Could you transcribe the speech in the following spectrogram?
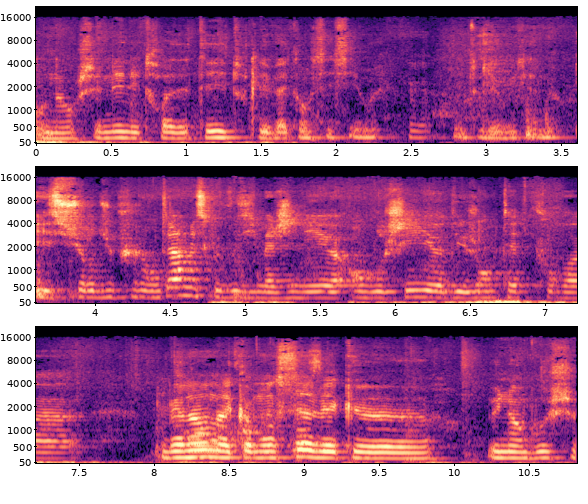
on a enchaîné les trois étés et toutes les vacances ici, ouais. Mm. Et tous les week-ends. Et sur du plus long terme, est-ce que vous imaginez embaucher des gens peut-être pour. euh, Ben là, on a commencé avec euh, une embauche.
